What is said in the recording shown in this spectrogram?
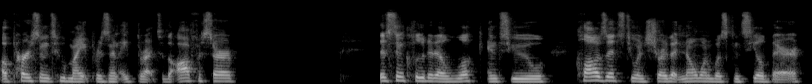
of persons who might present a threat to the officer. This included a look into closets to ensure that no one was concealed there.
